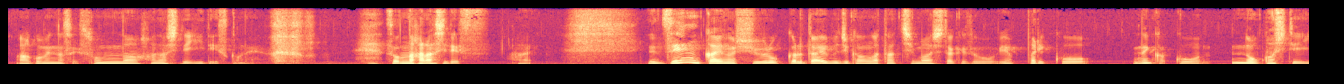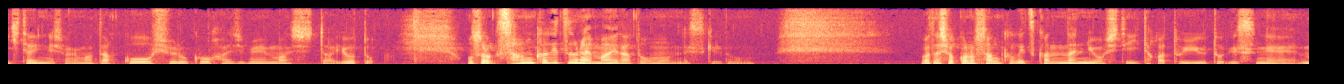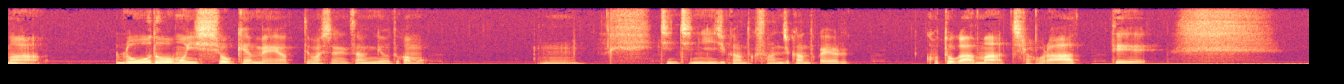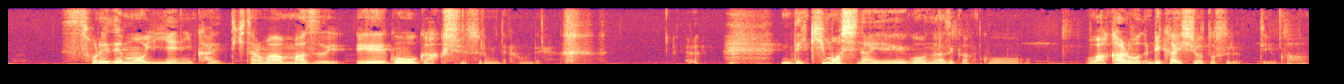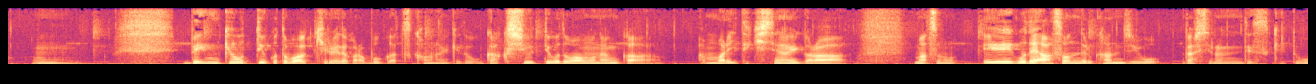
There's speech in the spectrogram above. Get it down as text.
あ、ごめんなさい。そんな話でいいですかね。そんな話です。はい。前回の収録からだいぶ時間が経ちましたけど、やっぱりこう、なんかこう、残していきたいんでしょうね。またこう、収録を始めましたよと。おそらく3ヶ月ぐらい前だと思うんですけど、私はこの3ヶ月間何をしていたかというとですね、まあ、労働も一生懸命やってましたね。残業とかも。うん。1日2時間とか3時間とかやることが、まあ、ちらほらあって、それでも家に帰ってきたら、まあ、まず英語を学習するみたいなので。できもしない英語をなぜかこう、分かろう、理解しようとするっていうか、うん。勉強っていう言葉は嫌いだから僕は使わないけど、学習っていう言葉もなんか、あんまり適してないから、まあその、英語で遊んでる感じを出してるんですけど、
